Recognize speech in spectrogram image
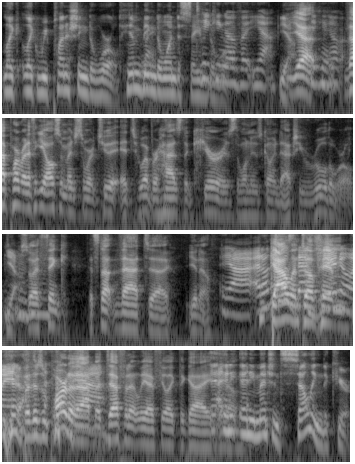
like like replenishing the world, him being the one to save the Taking world. over, yeah. Yeah. Yeah, Taking over. that part. But I think he also mentioned somewhere too. that It's whoever has the cure is the one who's going to actually rule the world. Yeah. So I think it's not that uh, you know Yeah, I don't gallant think it of was him, genuine. but there's a part of that. Yeah. But definitely, I feel like the guy. you And he, and he mentioned selling the cure.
